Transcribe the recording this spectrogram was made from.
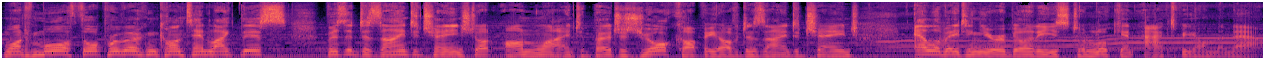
Want more thought provoking content like this? Visit designtochange.online to purchase your copy of Design to Change, elevating your abilities to look and act beyond the now.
